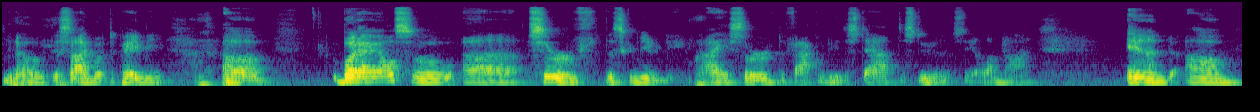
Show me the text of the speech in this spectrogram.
you know, decide what to pay me. Um, but I also uh, serve this community. I serve the faculty, the staff, the students, the alumni. And um,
